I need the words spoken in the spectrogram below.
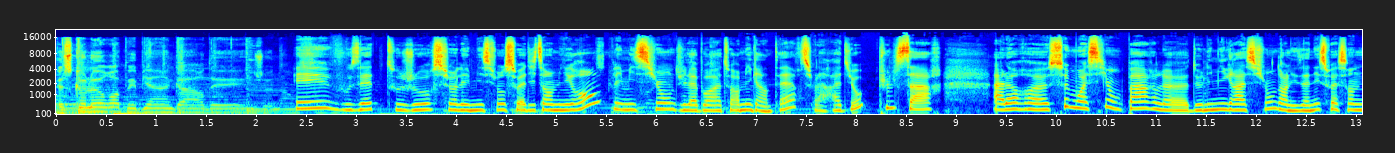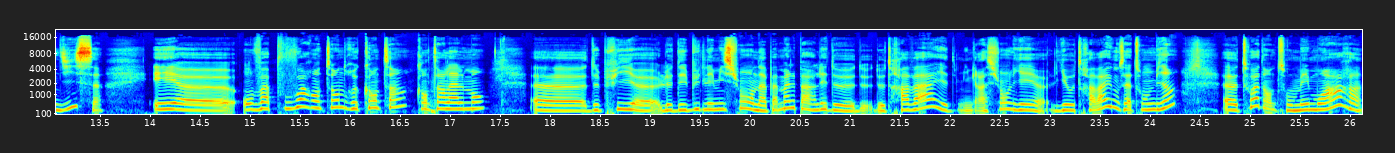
Est-ce que l'Europe est bien gardée? Et vous êtes toujours sur l'émission Soit dit en migrant, l'émission du laboratoire Migrinter sur la radio Pulsar. Alors euh, ce mois-ci, on parle de l'immigration dans les années 70 et euh, on va pouvoir entendre Quentin, Quentin l'Allemand. Euh, depuis euh, le début de l'émission, on a pas mal parlé de, travail et de migration liée, au travail, donc ça tombe bien. Toi, dans ton mémoire,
